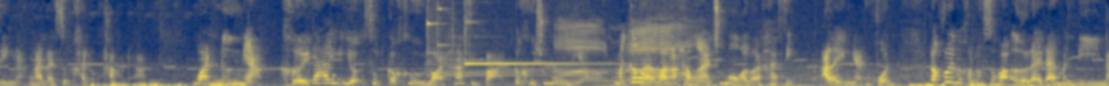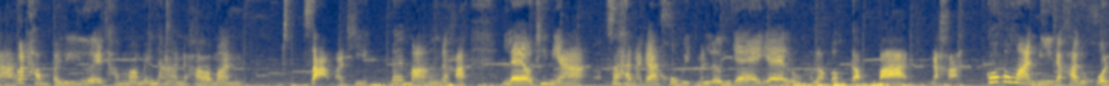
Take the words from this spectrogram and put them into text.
ริงๆอะงานไลฟ์สดขายรองเท้านะคะวันหนึ่งเนี่ยเคยได้เยอะสุดก็คือ 150 บาท ก็คือชั่วโมงเดียว มันก็เหมือนว่าเราทำงานชั่วโมงละ150อะไรอย่างเงี้ยทุกคน เราก็เลยมีความรู้สึกว่าเออรายได้มันดีนะ ก็ทำไปเรื่อยๆทำมาไม่นานนะคะ ประมาณ 3 อาทิตย์ได้มั้งนะคะ แล้วทีเนี้ยสถานการณ์โควิดมันเริ่มแย่แย่ลงแล้วเราก็กลับบ้านนะคะ ก็ประมาณนี้นะคะ ทุกคน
